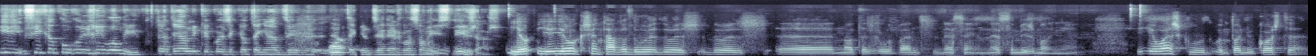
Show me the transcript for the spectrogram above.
e fica com o Rui Rio ali. Portanto, é a única coisa que eu tenho a dizer, tenho a dizer em relação a isso. Diz, Jorge. Eu, eu acrescentava duas, duas, duas uh, notas relevantes nessa, nessa mesma linha. Eu acho que o António Costa.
